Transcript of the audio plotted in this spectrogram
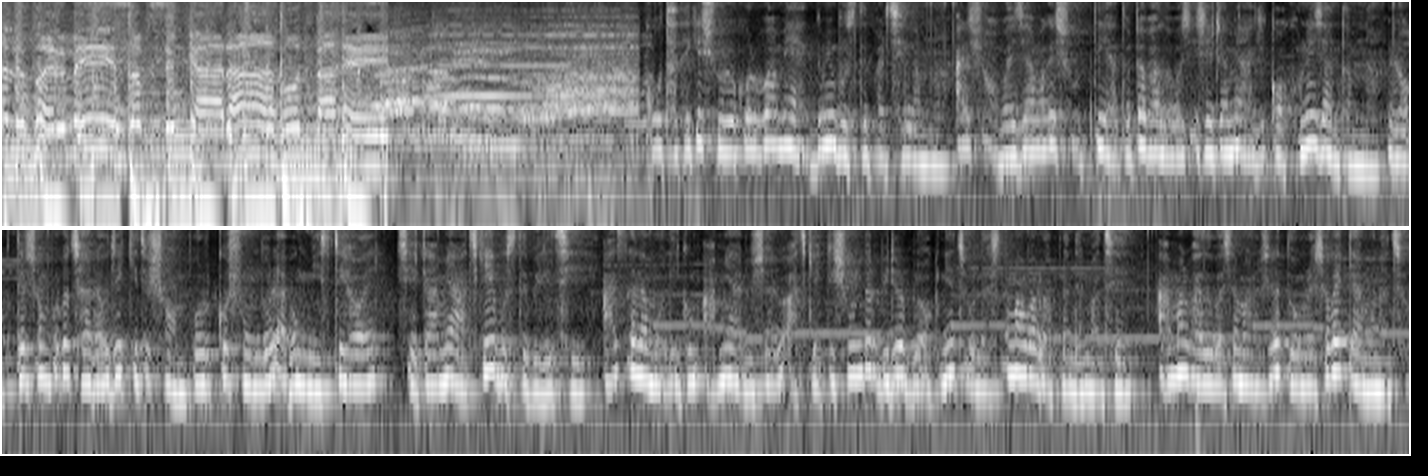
साल भर में থেকে শুরু করব আমি একদমই বুঝতে পারছিলাম না। আর সবাই যে আমাকে সত্যি এতটা ভালোবাসে সেটা আমি আগে কখনোই জানতাম না। রক্তের সম্পর্ক ছাড়াও যে কিছু সম্পর্ক সুন্দর এবং মিষ্টি হয়, সেটা আমি আজকেই বুঝতে পেরেছি। আসসালামু আলাইকুম, আমি আরুষারু আজকে একটি সুন্দর ভিডিওর ব্লগ নিয়ে চলে আসলাম আবারও আপনাদের মাঝে। আমার ভালোবাসার মানুষেরা, তোমরা সবাই কেমন আছো?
